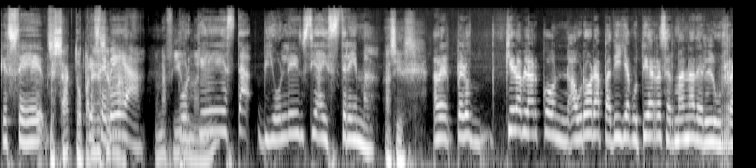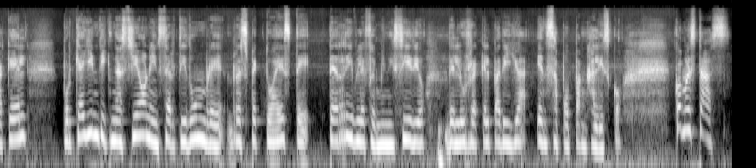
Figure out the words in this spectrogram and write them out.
que se, Exacto, que se vea. Una, firma, ¿Por qué esta violencia extrema? Así es. A ver, pero quiero hablar con Aurora Padilla Gutiérrez, hermana de Luz Raquel, porque hay indignación e incertidumbre respecto a este terrible feminicidio de Luz Raquel Padilla en Zapopan, Jalisco. ¿Cómo estás,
